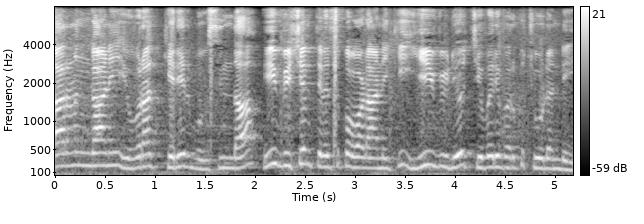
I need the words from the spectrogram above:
కారణంగానే యువరాజ్ కెరీర్ ముగిసిందా? ఈ విషయం తెలుసుకోవడానికి ఈ వీడియో చివరి వరకు చూడండి.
